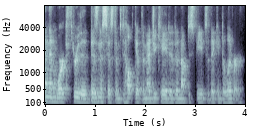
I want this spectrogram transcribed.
and then work through the business systems to help get them educated and up to speed so they can deliver.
